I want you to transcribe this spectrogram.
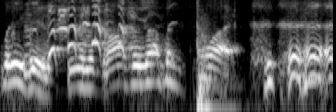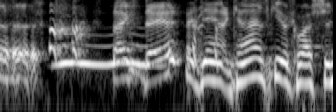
what do you do? You in the golf or something? What? Thanks, Dan. Hey, Dan, can I ask you a question?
